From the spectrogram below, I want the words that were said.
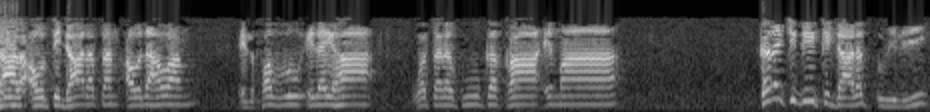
بازار او تجارتا او لهوان انفضوا الیها وترکوک قائما کله چې دې تجارت ویلی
